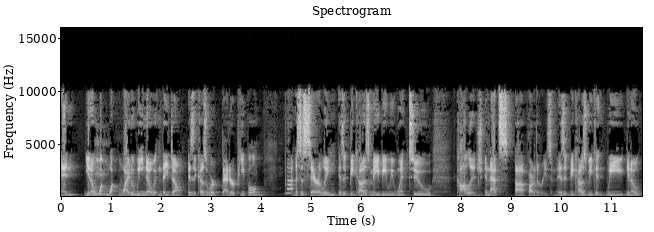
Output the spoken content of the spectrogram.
and you know, mm. wh- wh- why do we know it and they don't? Is it because we're better people? Not necessarily. Is it because maybe we went to college and that's uh, part of the reason? Is it because we can we you know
